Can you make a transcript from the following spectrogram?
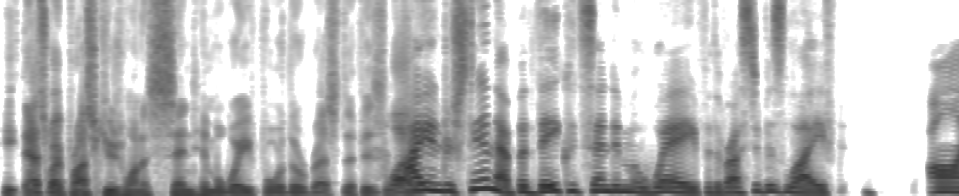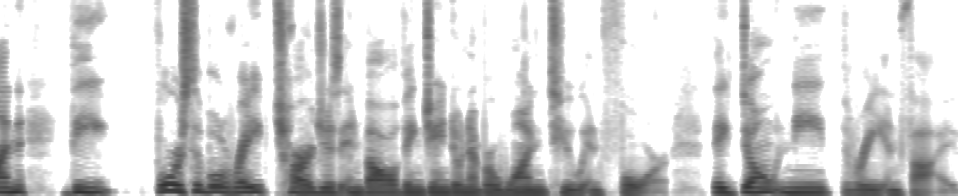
he that's why prosecutors want to send him away for the rest of his life. I understand that, but they could send him away for the rest of his life on the forcible rape charges involving Jane Doe number one, two, and four. They don't need three and five.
